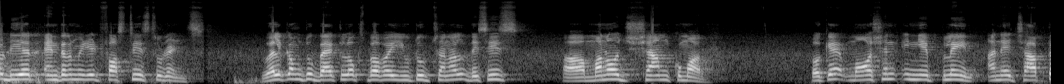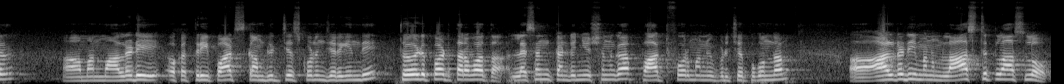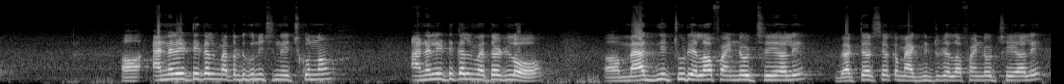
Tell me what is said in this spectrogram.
Hello dear intermediate first year students. Welcome to Backlogs Babai YouTube channel. This is uh, Manoj Sham Kumar. Okay motion in a plane అనే chapter uh, మనం already ఒక three parts complete చేసుకోవడం జరిగింది third part తర్వాత lesson కంటిన్యూషన్గా part four మనం ఇప్పుడు చెప్పుకుందాం uh, ఆల్రెడీ మనం లాస్ట్ క్లాస్లో అనలిటికల్ మెథడ్ గురించి నేర్చుకున్నాం అనలిటికల్ మెథడ్లో మ్యాగ్నిట్యూడ్ ఎలా ఫైండ్ అవుట్ చేయాలి వెక్టర్స్ యొక్క మ్యాగ్నిట్యూడ్ ఎలా ఫైండ్ అవుట్ చేయాలి?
